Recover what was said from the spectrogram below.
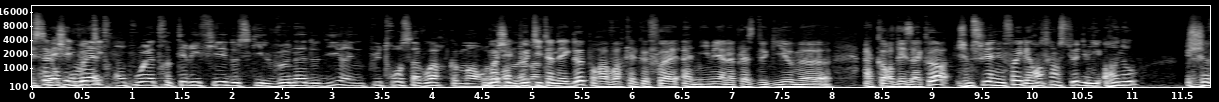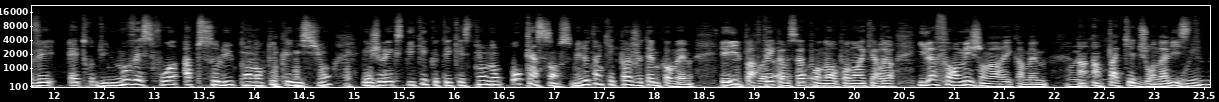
vous savez, on, une pouvait petite... être, on pouvait être terrifié de ce qu'il venait de dire et ne plus trop savoir comment. Moi, j'ai une petite main. anecdote pour avoir quelquefois animé à la place de Guillaume euh, Accord désaccord. Je me souviens d'une fois, il est rentré dans le studio, il me dit Renaud, je vais être d'une mauvaise foi absolue pendant toute l'émission et je vais expliquer que tes questions n'ont aucun sens. Mais ne t'inquiète pas, je t'aime quand même. Et il partait Voilà, comme ça voilà. pendant pendant un quart d'heure. Il a formé Jean-Marie quand même Oui. un, un paquet de journalistes. Oui.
